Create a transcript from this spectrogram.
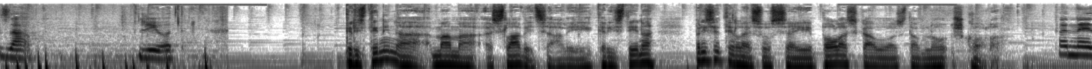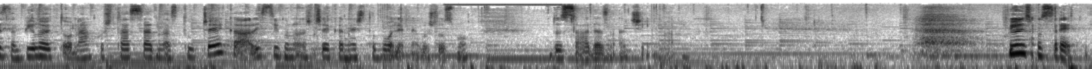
za život. Kristinina mama Slavica, ali i Kristina prisjetile su se i polaska u osnovnu školu. Pa ne znam, bilo je to onako šta sad nas tu čeka, ali sigurno nas čeka nešto bolje nego što smo do sada znači imali. Bili smo sretni,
